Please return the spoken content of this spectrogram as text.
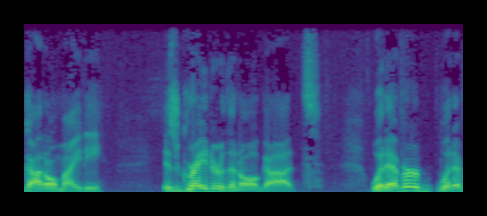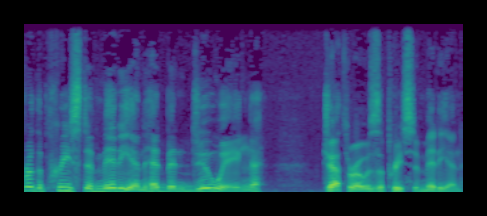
God Almighty, is greater than all gods. Whatever, whatever the priest of Midian had been doing, Jethro was the priest of Midian,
